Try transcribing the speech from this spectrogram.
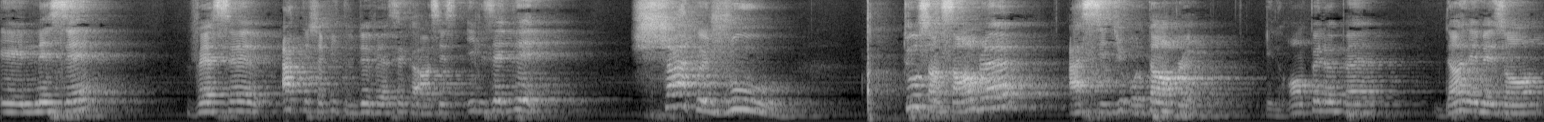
est naissée, verset, acte chapitre 2, verset 46, ils étaient chaque jour, tous ensemble, assidus au temple. Ils rompaient le pain dans les maisons,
